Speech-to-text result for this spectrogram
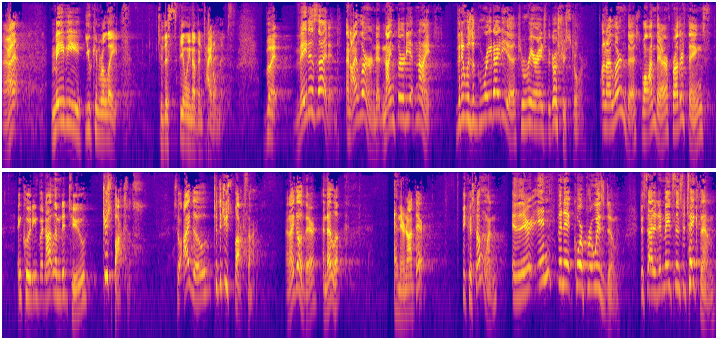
All right? Maybe you can relate to this feeling of entitlement. But they decided, and I learned at 9:30 at night, that it was a great idea to rearrange the grocery store. And I learned this while I'm there for other things, including but not limited to juice boxes. So I go to the juice box aisle, and I go there and I look, and they're not there. Because someone, in their infinite corporate wisdom, decided it made sense to take them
